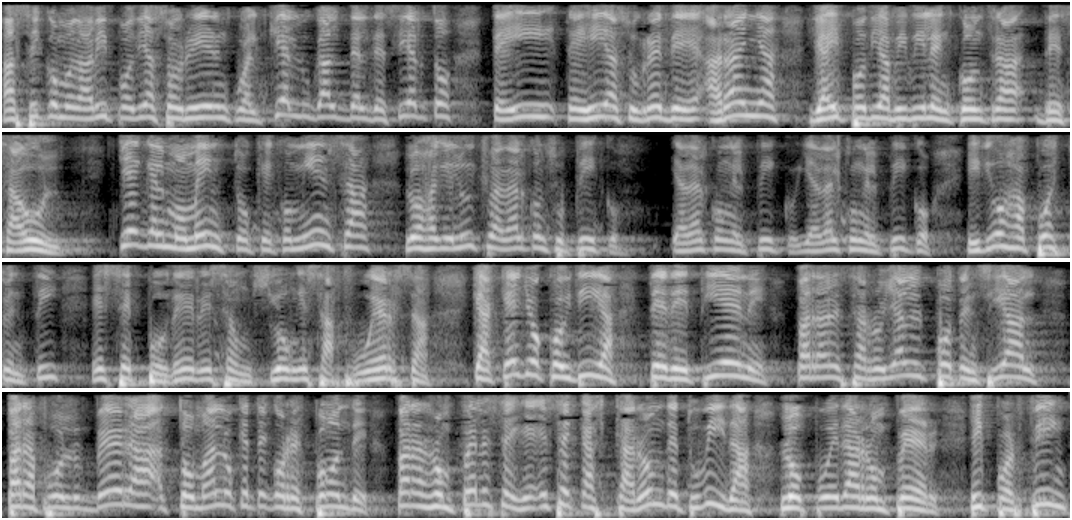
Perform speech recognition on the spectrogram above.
así como David podía sobrevivir en cualquier lugar del desierto, tejía su red de araña y ahí podía vivir en contra de Saúl. Llega el momento que comienza los aguiluchos a dar con su pico y a dar con el pico y a dar con el pico. Y Dios ha puesto en ti ese poder, esa unción, esa fuerza, que aquello que hoy día te detiene para desarrollar el potencial, para volver a tomar lo que te corresponde, para romper ese, ese cascarón de tu vida, lo pueda romper. Y por fin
